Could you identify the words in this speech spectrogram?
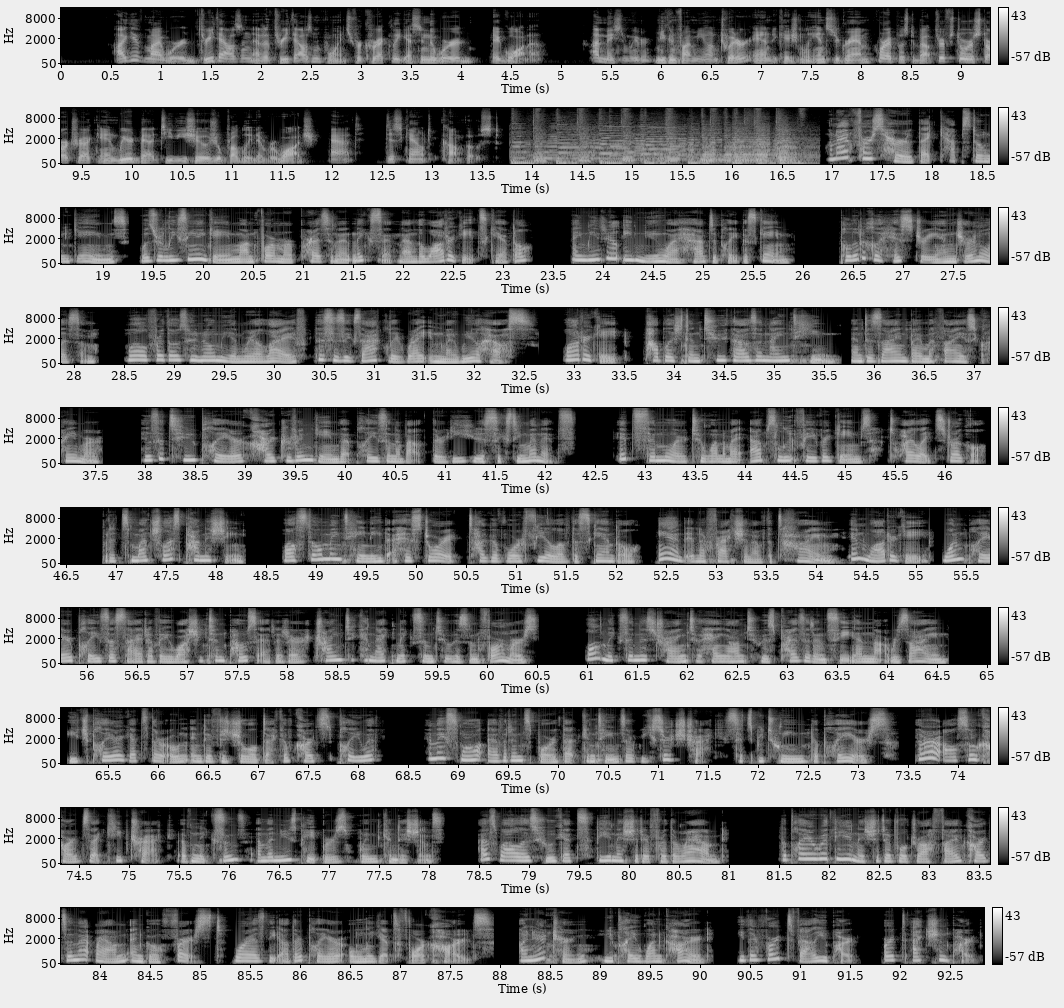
I give my word 3,000 out of 3,000 points for correctly guessing the word iguana. I'm Mason Weaver. You can find me on Twitter and occasionally Instagram, where I post about thrift stores, Star Trek, and weird bad TV shows you'll probably never watch, at Discount Compost. When I first heard that Capstone Games was releasing a game on former President Nixon and the Watergate scandal, I immediately knew I had to play this game. Political history and journalism. Well, for those who know me in real life, this is exactly right in my wheelhouse. Watergate, published in 2019 and designed by Matthias Cramer, is a two player card driven game that plays in about 30 to 60 minutes. It's similar to one of my absolute favorite games, Twilight Struggle, but it's much less punishing while still maintaining that historic tug of war feel of the scandal, and in a fraction of the time. In Watergate, one player plays the side of a Washington Post editor trying to connect Nixon to his informers, while Nixon is trying to hang on to his presidency and not resign. Each player gets their own individual deck of cards to play with, and a small evidence board that contains a research track sits between the players. There are also cards that keep track of Nixon's and the newspaper's win conditions, as well as who gets the initiative for the round. The player with the initiative will draw five cards in that round and go first, whereas the other player only gets four cards. On your turn, you play one card either for its value part or its action part.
